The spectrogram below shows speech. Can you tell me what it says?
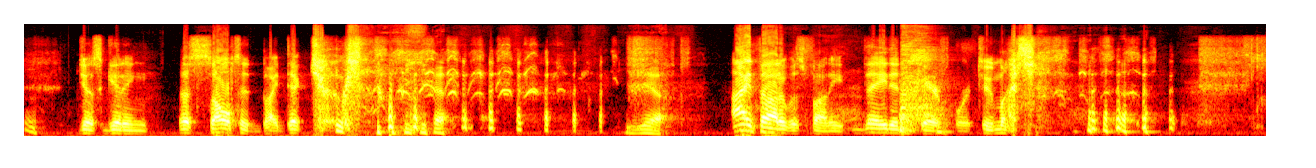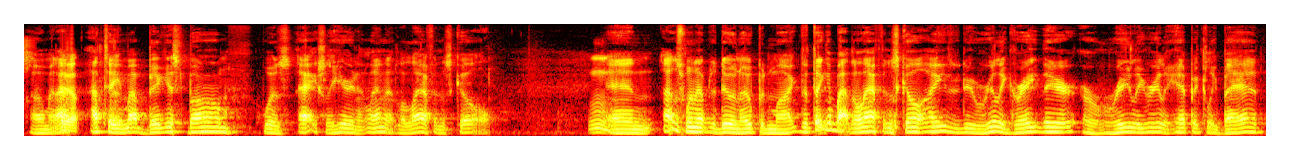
just getting assaulted by dick jokes. yeah. yeah. I thought it was funny. They didn't care for it too much. Um, oh man, I, I tell you, my biggest bomb was actually here in Atlanta at the Laughing Skull. Hmm. And I just went up to do an open mic. The thing about the Laughing Skull, I either do really great there or really, really epically bad.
